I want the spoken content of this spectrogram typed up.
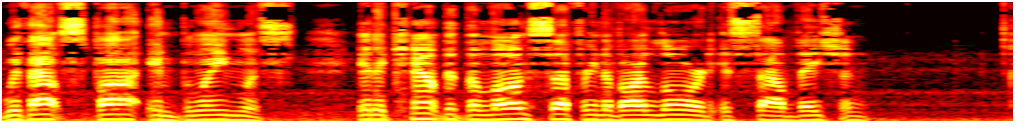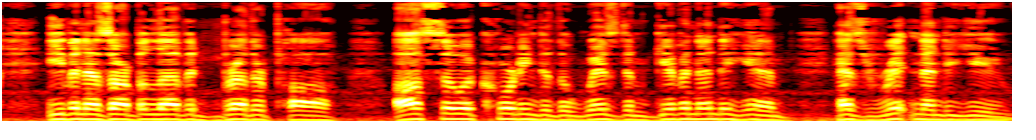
without spot and blameless, and account that the long suffering of our Lord is salvation. Even as our beloved brother Paul, also according to the wisdom given unto him, has written unto you,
